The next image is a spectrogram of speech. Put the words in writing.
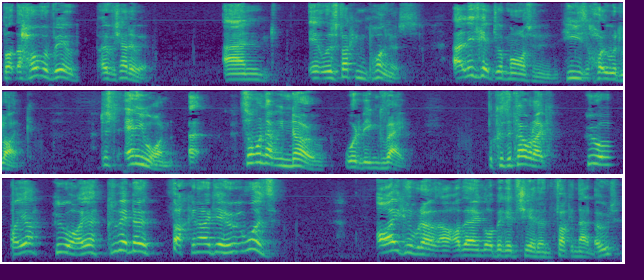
But the whole reveal overshadowed it. And it was fucking pointless. At least get John Morrison in. He's Hollywood-like. Just anyone. Uh, someone that we know would have been great. Because the crowd were like, who are you? Who are you? Because we had no fucking idea who it was. I could have went out there and got a bigger cheer than fucking that dude.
